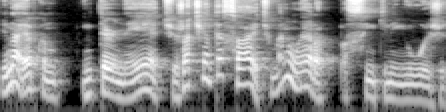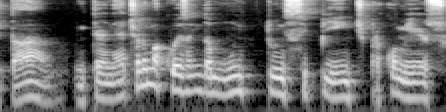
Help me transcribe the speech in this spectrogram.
E na época, internet, eu já tinha até site, mas não era assim que nem hoje, tá? Internet era uma coisa ainda muito incipiente para comércio,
